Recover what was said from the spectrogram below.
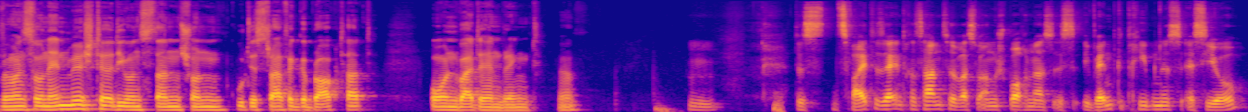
wenn man es so nennen möchte, die uns dann schon gutes Traffic gebraucht hat und weiterhin bringt. Ja. Hm. Das zweite sehr interessante, was du angesprochen hast, ist eventgetriebenes SEO.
